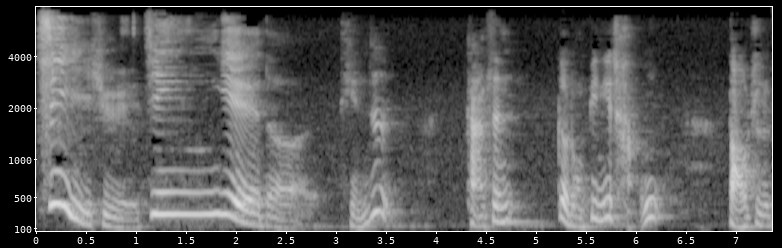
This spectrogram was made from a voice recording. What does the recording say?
气血津液的停滞，产生各种病理产物，导致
